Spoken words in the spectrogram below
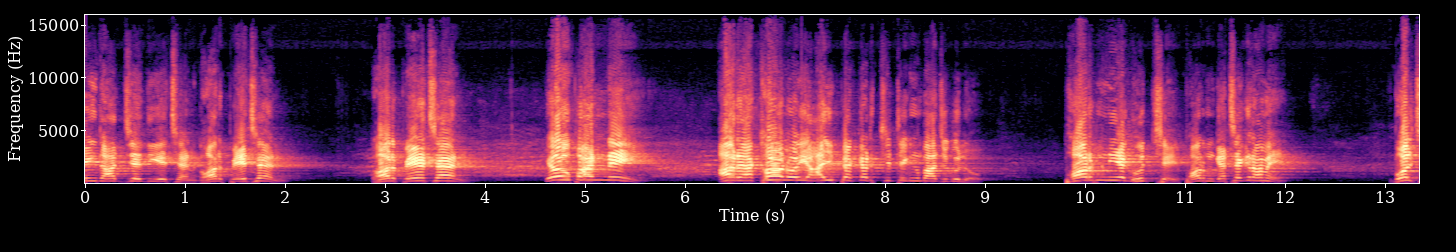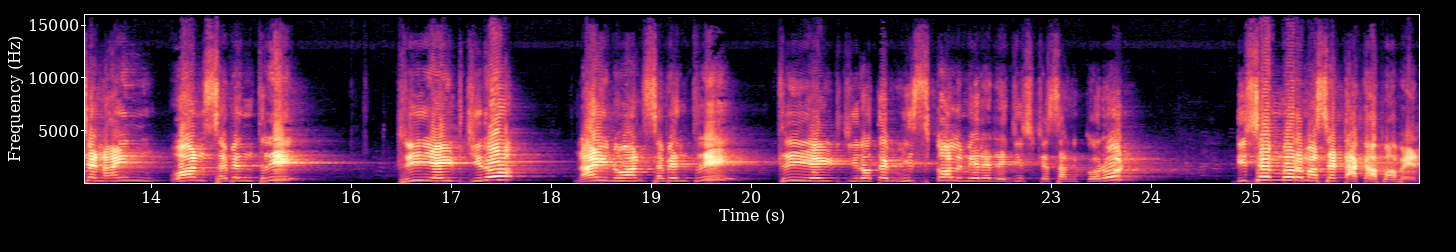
এই রাজ্যে দিয়েছেন। ঘর পেয়েছেন? ঘর পেয়েছেন? কেউ পাননি? আর এখন ওই আই প্যাকেট চিটিং বাজগুলো ফর্ম নিয়ে ঘুরছে, ফর্ম গেছে গ্রামে। বলছে nine one seven three three eight zero, nine one seven three three eight জিরোতে মিস কল মেরে রেজিস্ট্রেশন করুন, ডিসেম্বর মাসে টাকা পাবেন।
